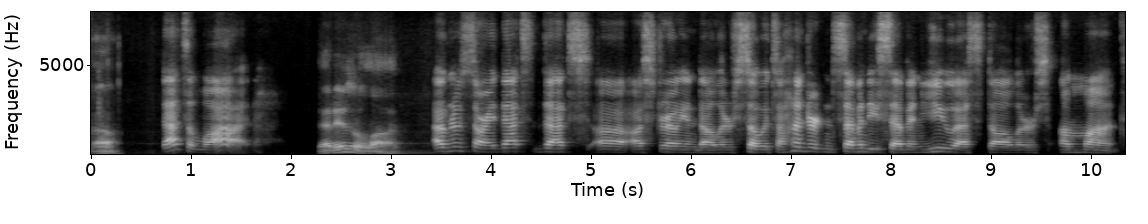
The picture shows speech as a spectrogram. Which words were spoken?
Wow. That's a lot. That is a lot. Oh no, sorry. That's that's uh, Australian dollars. So it's 177 U.S. dollars a month,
